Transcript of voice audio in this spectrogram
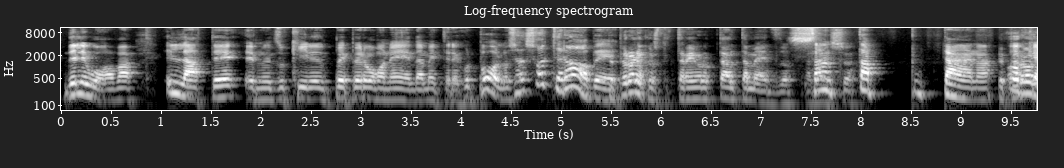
delle uova, il latte, e le zucchine, il peperone da mettere col pollo. Solite Il robe. peperone costa 3,80 euro mezzo. adesso. Santa puttana. Peperone-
